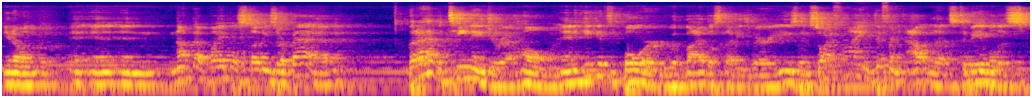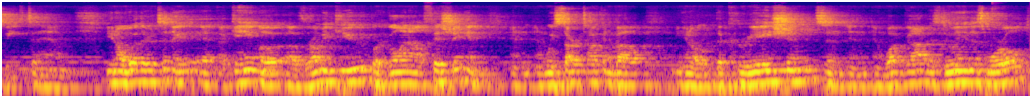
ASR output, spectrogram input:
you know, and, and, and not that Bible studies are bad, but I have a teenager at home, and he gets bored with Bible studies very easily. So I find different outlets to be able to speak to him. You know, whether it's in a, a game of, of Cube or going out fishing, and, and we start talking about, you know, the creations and, and, and what God is doing in this world,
